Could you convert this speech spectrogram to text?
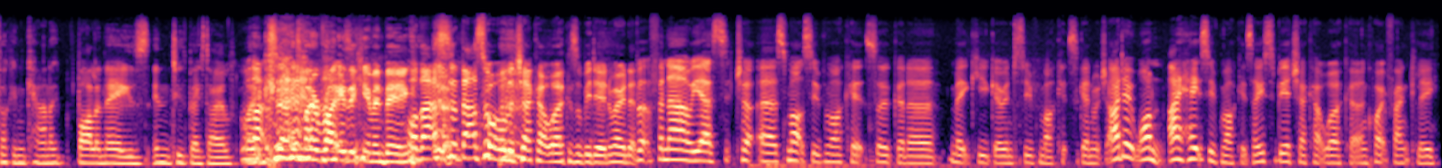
fucking can of bolognese in toothpaste aisle. Well, like, that's- that is my right as a human being. Well, that's that's what all the checkout workers will be doing, won't it? But for now, yes, ch- uh, smart supermarkets are gonna make you go into supermarkets again, which I don't want. I hate supermarkets. I used to be a checkout worker, and quite frankly,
